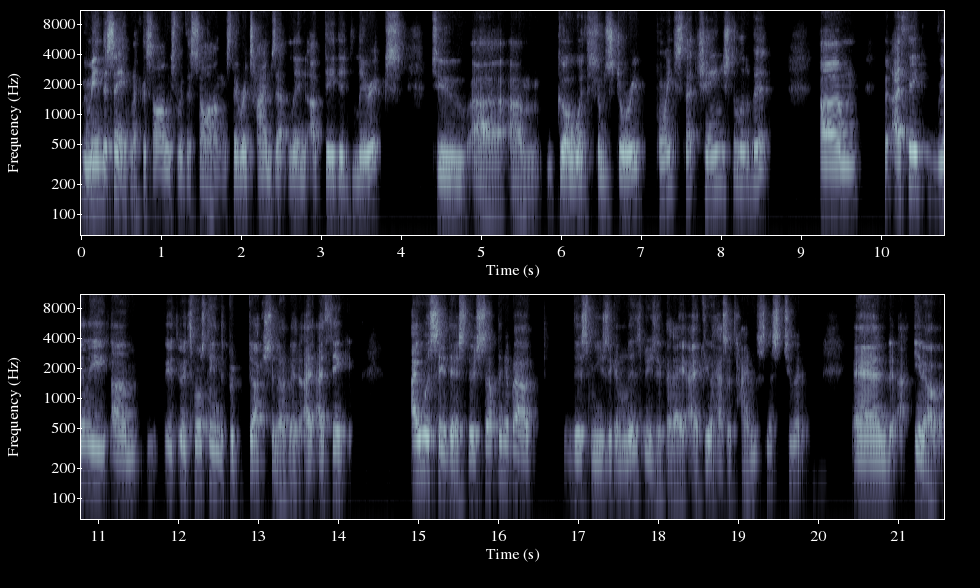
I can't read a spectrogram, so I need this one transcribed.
remained the same. Like the songs were the songs. There were times that Lin updated lyrics to uh, um, go with some story points that changed a little bit. Um, but I think really um, it, it's mostly in the production of it. I, I, think I will say this: there's something about this music and Lin's music that I, I feel has a timelessness to it, and you know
